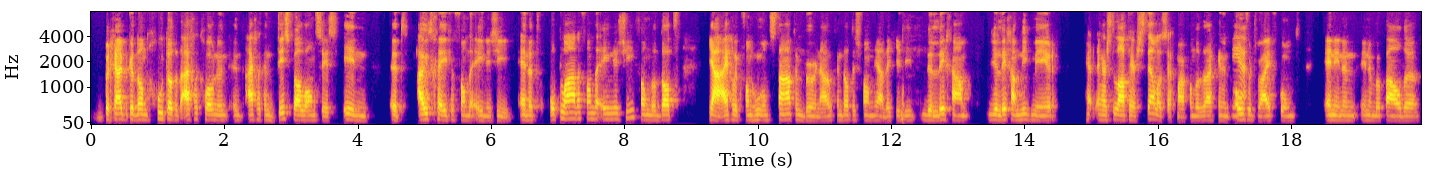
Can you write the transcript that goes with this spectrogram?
begrijp ik het dan goed dat het eigenlijk gewoon een, een, eigenlijk een disbalans is in het uitgeven van de energie en het opladen van de energie? Van dat, dat ja, eigenlijk van hoe ontstaat een burn-out? En dat is van ja, dat je die, de lichaam, je lichaam niet meer her, laten herstellen, zeg maar. Van dat het eigenlijk in een overdrive komt en in een, in een bepaalde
